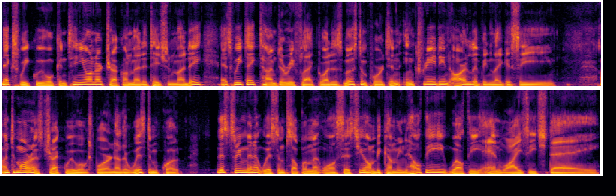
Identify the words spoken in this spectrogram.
Next week, we will continue on our trek on Meditation Monday as we take time to reflect what is most important in creating our living legacy. On tomorrow's trek, we will explore another wisdom quote this three minute wisdom supplement will assist you on becoming healthy, wealthy, and wise each day.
